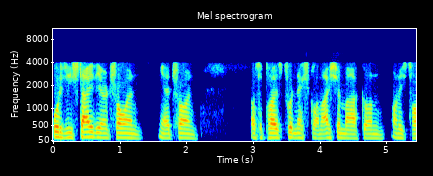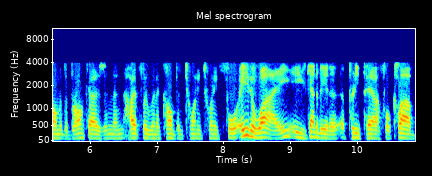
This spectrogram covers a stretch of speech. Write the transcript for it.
or does he stay there and try and you know try and I suppose put an exclamation mark on on his time at the Broncos and then hopefully win a comp in 2024. Either way, he's going to be at a, a pretty powerful club.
